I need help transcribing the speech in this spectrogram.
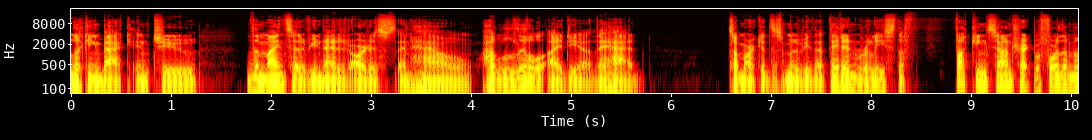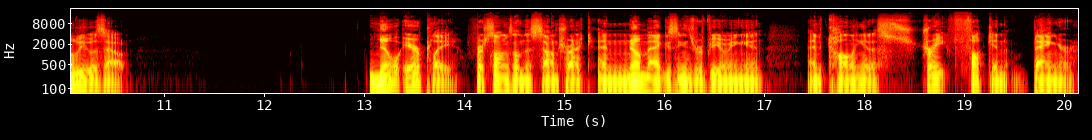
looking back into the mindset of United Artists and how how little idea they had to market this movie that they didn't release the fucking soundtrack before the movie was out. No airplay for songs on this soundtrack and no magazines reviewing it and calling it a straight fucking banger.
